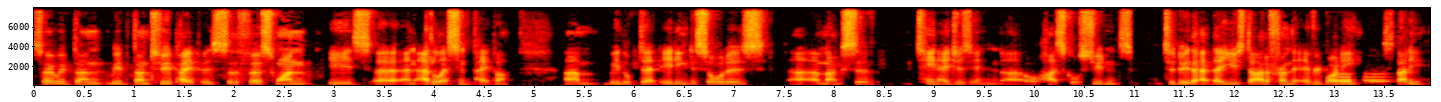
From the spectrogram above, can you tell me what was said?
So we've done we've done two papers. So the first one is uh, an adolescent paper. Um, we looked at eating disorders uh, amongst uh, teenagers in uh, or high school students. To do that, they used data from the Everybody study,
